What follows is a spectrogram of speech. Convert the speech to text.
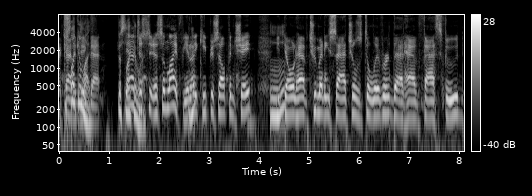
I Just like in life. That. Just yeah, like in just, life. just in life. You know, you keep yourself in shape. You mm-hmm. don't have too many satchels delivered that have fast food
